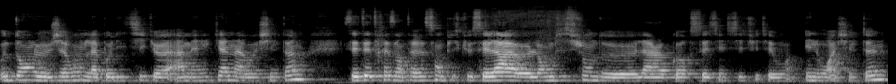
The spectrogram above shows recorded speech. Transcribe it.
dans le giron de la politique euh, américaine à Washington, c'était très intéressant puisque c'est là euh, l'ambition de l'Arab Gulf State Institute in Washington,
